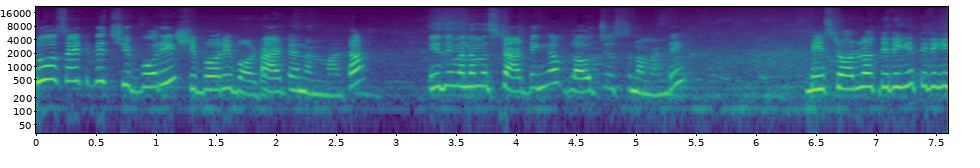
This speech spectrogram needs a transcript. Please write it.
Two set with shibori shibori border pattern అన్నమాట. ఇది మనం స్టార్టింగ్గా బ్లౌజ్ చూస్తున్నామండి. మీ స్టోర్లో తిరిగి తిరిగి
